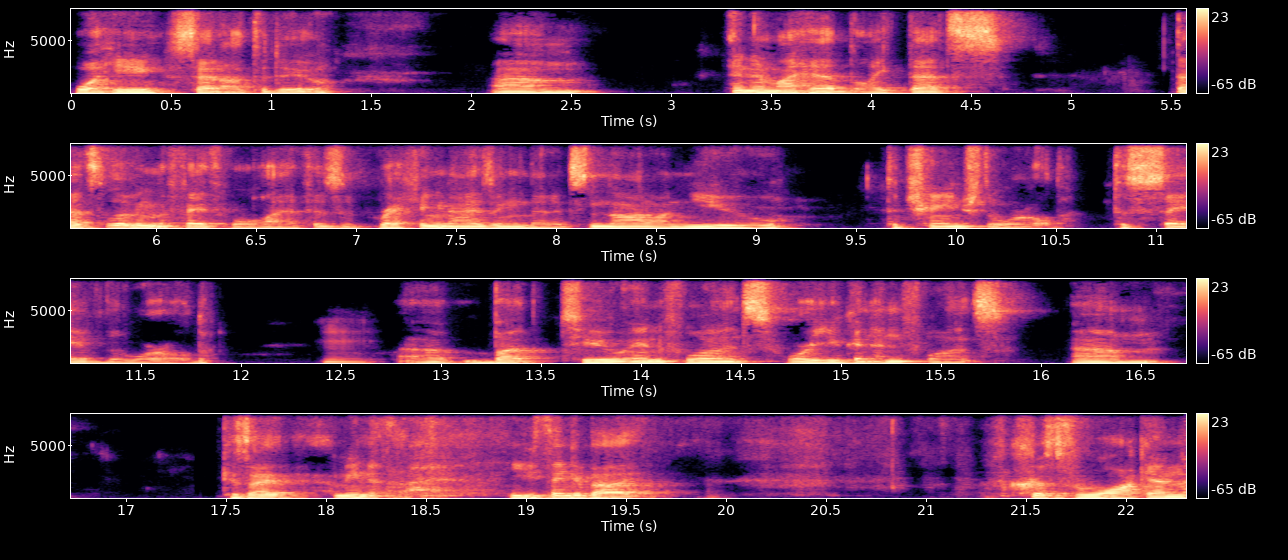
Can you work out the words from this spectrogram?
what he set out to do. Um, and in my head, like that's that's living the faithful life is recognizing that it's not on you to change the world, to save the world, Hmm. uh, but to influence where you can influence. Because I, I mean, you think about Christopher Walken,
